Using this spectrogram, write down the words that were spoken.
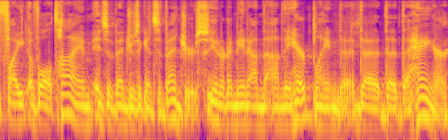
fight of all time is Avengers against Avengers. You know what I mean on the on the airplane, the the the, the hangar.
